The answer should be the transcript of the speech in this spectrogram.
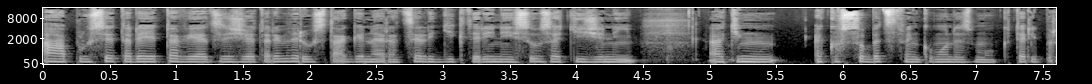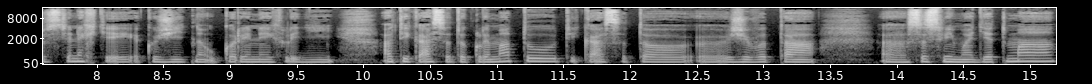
A plus je tady ta věc, že tady vyrůstá generace lidí, kteří nejsou zatížený tím jako sobectvím komunismu, který prostě nechtějí jako žít na úkor jiných lidí. A týká se to klimatu, týká se to uh, života uh, se svýma dětma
